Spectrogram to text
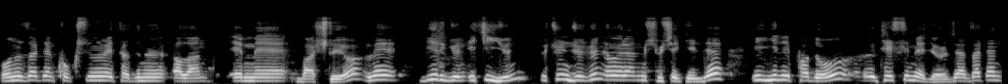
Onun zaten kokusunu ve tadını alan emmeye başlıyor ve bir gün, iki gün, üçüncü gün öğrenmiş bir şekilde ilgili padoğu teslim ediyoruz. Yani zaten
